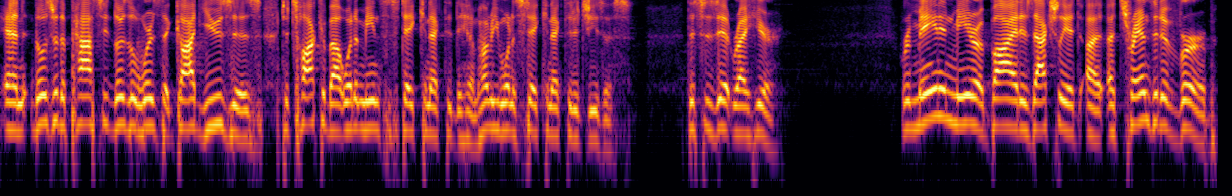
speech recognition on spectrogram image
and those are the passage, those are the words that God uses to talk about what it means to stay connected to Him. How many of you want to stay connected to Jesus? This is it right here. Remain in me or abide is actually a, a, a transitive verb.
